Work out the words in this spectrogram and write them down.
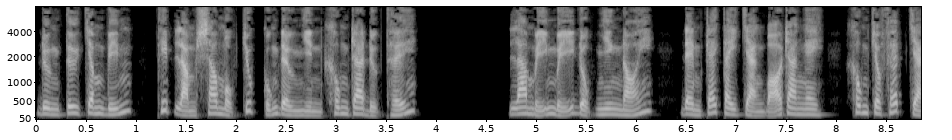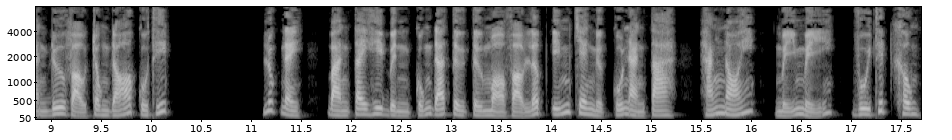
Đường Tư châm biếm, thiếp làm sao một chút cũng đều nhìn không ra được thế. La Mỹ Mỹ đột nhiên nói, đem cái tay chàng bỏ ra ngay, không cho phép chàng đưa vào trong đó của thiếp. Lúc này, bàn tay Hi Bình cũng đã từ từ mò vào lớp yếm che ngực của nàng ta, hắn nói, Mỹ Mỹ, vui thích không?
